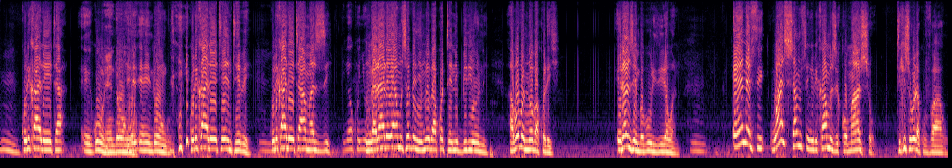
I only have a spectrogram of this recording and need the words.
Mm. kuliko aleeta egundi Endongo. e- e- endongo. Kuliko aleeta entebe. Kuliko aleeta amazzi. Nga laale ya museveni emu ebako 10 biliyoni abo bonna obakoleki era nze mbabuulirira wano. Anything once something becomes commercial tikisobola kuvaawo.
